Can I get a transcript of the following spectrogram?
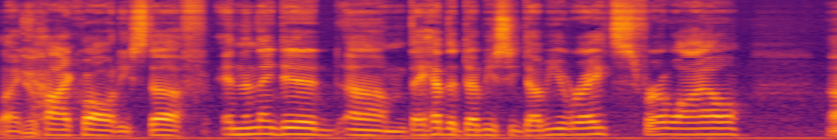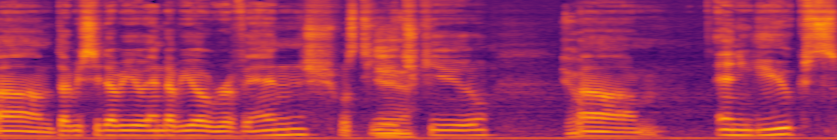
like Yep. high quality stuff, and then they did um, they had the WCW rights for a while. Um, WCW NWO Revenge was THQ. Yep. Um, and Yuke's,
